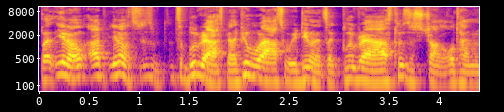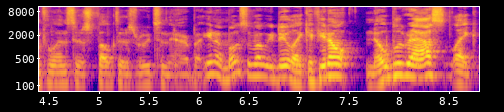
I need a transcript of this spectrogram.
but you know, I, you know, it's just it's a bluegrass band. People ask what we do, and it's like bluegrass. There's a strong old time influence. There's folk. There's roots in there. But you know, most of what we do, like if you don't know bluegrass, like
